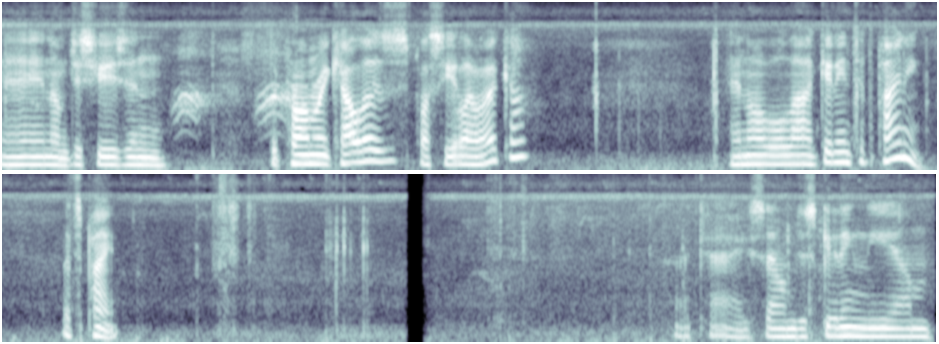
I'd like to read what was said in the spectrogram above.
and I'm just using the primary colours plus yellow ochre and I will uh, get into the painting. Let's paint. Okay, so I'm just getting the um,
